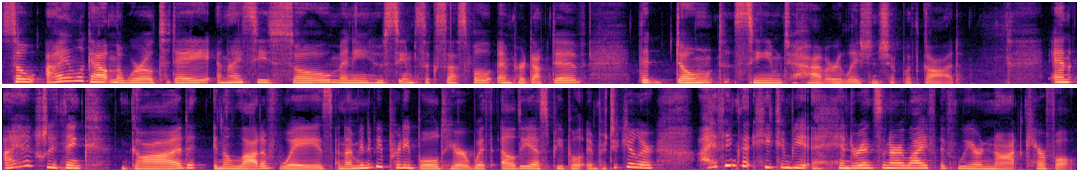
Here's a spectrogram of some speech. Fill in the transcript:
So, I look out in the world today and I see so many who seem successful and productive that don't seem to have a relationship with God. And I actually think God, in a lot of ways, and I'm going to be pretty bold here with LDS people in particular, I think that He can be a hindrance in our life if we are not careful.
